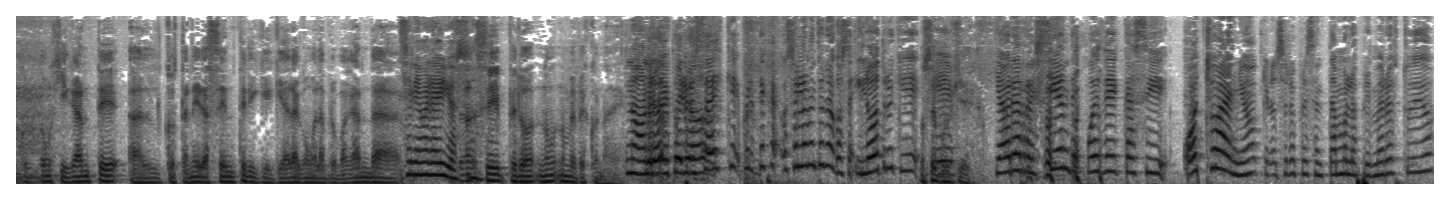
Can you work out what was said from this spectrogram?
cordón gigante al Costanera Center y que quedara como la propaganda. Sería maravilloso. Ah, Sí, pero no, no me pesco nadie. No, no, Pero- pero, pero, pero- ¿sabes qué? Pero deja- solamente una cosa. Y lo otro que, No sé por eh, qué. que ahora recién, después de casi ocho años, que nosotros presentamos los primeros estudios,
